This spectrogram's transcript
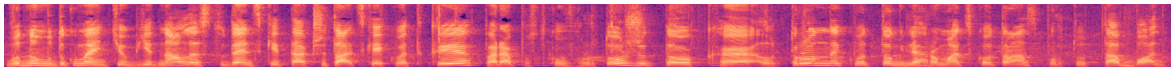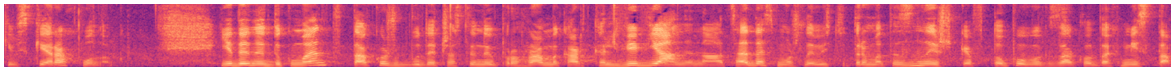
В одному документі об'єднали студентські та читацькі квитки, перепустку в гуртожиток, електронний квиток для громадського транспорту та банківський рахунок. Єдиний документ також буде частиною програми Картка львів'янина, а це дасть можливість отримати знижки в топових закладах міста.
